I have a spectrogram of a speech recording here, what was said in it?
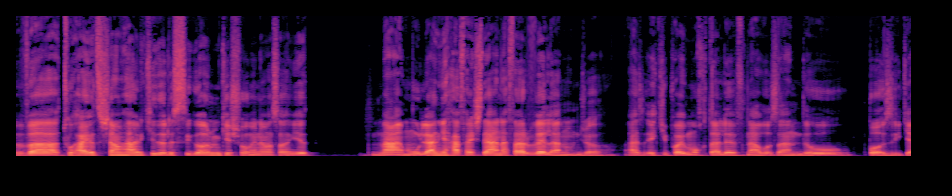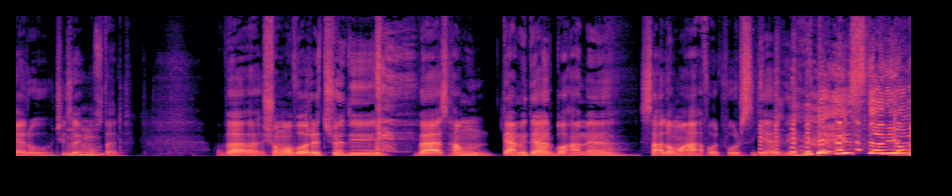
و تو حیاتش هم هر کی داره سیگار می‌کشه و اینا مثلا یه معمولا یه 7 ده نفر ولن اونجا. از اکیپای مختلف نوازنده و بازیگر و چیزای مختلف. و شما وارد شدی و از همون دم در با همه سلام و احوال پرسی کردی. استادیوم.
